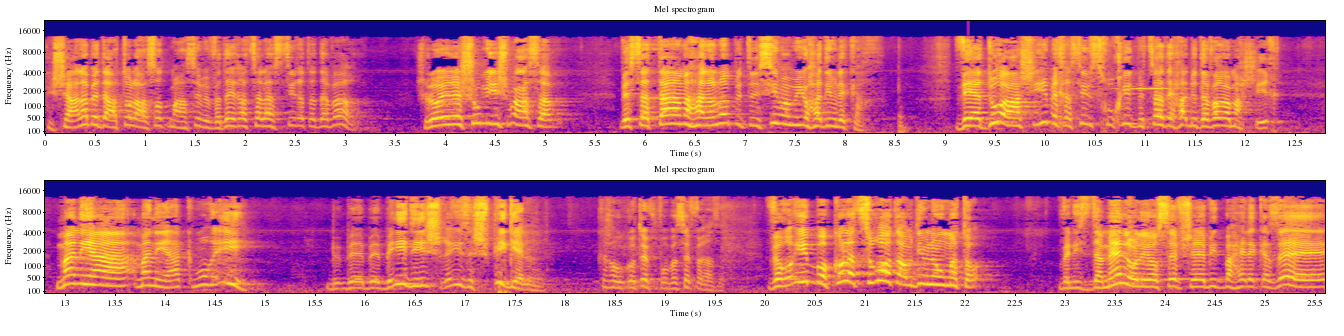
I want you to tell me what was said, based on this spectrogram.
כשעלה בדעתו לעשות מעשה, בוודאי רצה להסתיר את הדבר. שלא יראה שום איש מעשיו. וסתם הלונות בתריסים המיוחדים לכך. וידוע שאם מכסים זכוכית בצד אחד בדבר המחשיך, מה נהיה, מה נהיה? כמו ראי. ביידיש ראי זה שפיגל, ככה הוא כותב פה בספר הזה. ורואים בו כל הצורות העומדים לעומתו. ונזדמן לו ליוסף שהביט בחלק הזה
